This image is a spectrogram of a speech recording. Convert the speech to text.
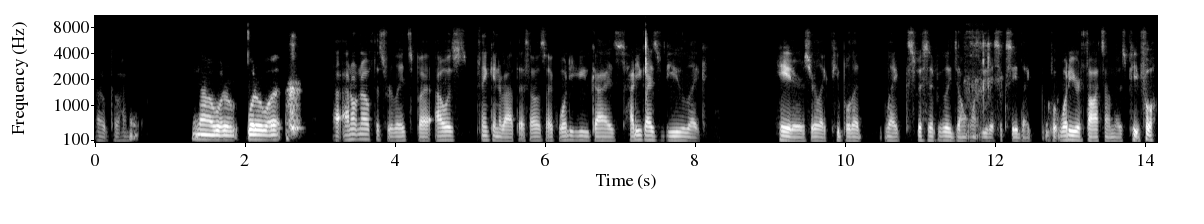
Oh, go ahead. no, what are, what are what? I I don't know if this relates, but I was thinking about this. I was like, what do you guys, how do you guys view like haters or like people that like specifically don't want you to succeed? Like, what what are your thoughts on those people?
